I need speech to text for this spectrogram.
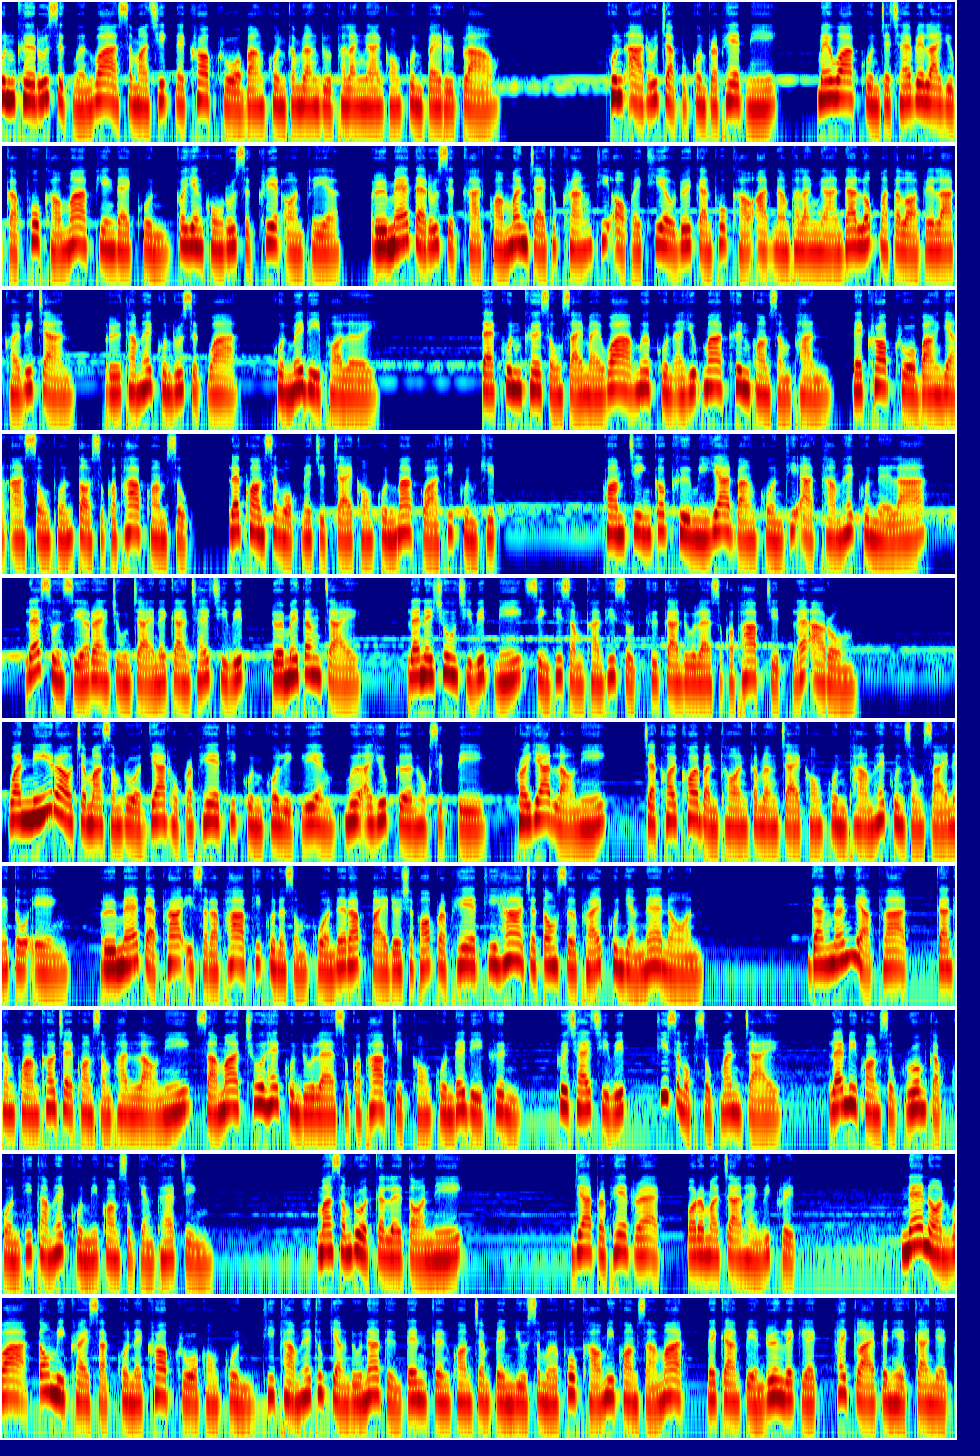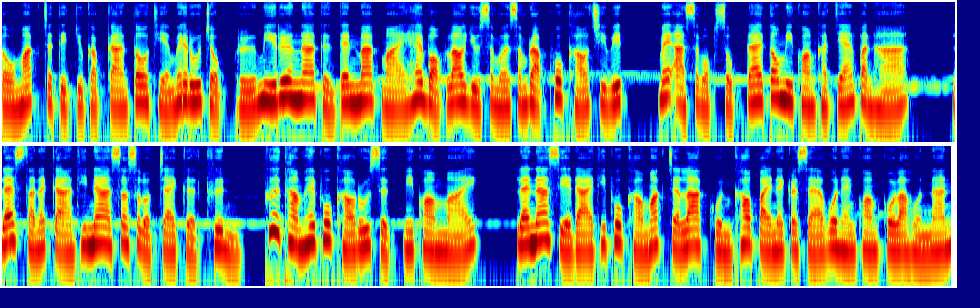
คุณเคยรู้สึกเหมือนว่าสมาชิกในครอบครัวบางคนกำลังดูดพลังงานของคุณไปหรือเปล่า คุณอาจรู้จักบุคคลประเภทนี้ ไม่ว่าคุณจะใช้เวลาอยู่กับพวกเขามากเพียงใดคุณก็ยังคงรู้สึกเครียดอ่อนเพลีย หรือแม้แต่รู้สึกขาดความมั่นใจทุกครั้งที่ออกไปเที่ยวด้วยกันพวกเขาอาจนำพลังงานด้านลบมาตลอดเวลาคอยวิจารณ์ หรือทำให้คุณรู้สึกว่า คุณไม่ดีพอเลย แต่คุณเคยสงสัยไหมว่าเมื่อคุณอายุมากขึ้นความสัมพันธ์ ในครอบครัวบางอย่างอาจส่งผลต่อสุขภาพความสุข และความสงบในจิตใจของคุณมากกว่าที่คุณคิด ความจริงก็คือมีญาติบางคนที่อาจทำให้คุณเหนื่อยล้า และสูญเสียแรงจูงใจในการใช้ชีวิตโดยไม่ตั้งใจ และในช่วงชีวิตนี้สิ่งที่สำคัญที่สุดคือการดูแลสุขภาพจิตและอารมณ์ วันนี้เราจะมาสำรวจญาติ 6 ประเภทที่คุณควรหลีกเลี่ยง เมื่ออายุเกิน 60 ปี เพราะญาติเหล่านี้ จะค่อยๆ บั่นทอนกำลังใจของคุณทำให้คุณสงสัยในตัวเอง หรือแม้แต่พระอิสรภาพที่คุณสมควรได้รับไปโดยเฉพาะประเภทที่ 5 จะต้องเซอร์ไพรส์คุณอย่างแน่นอน ดังนั้นอย่าพลาดการทำความเข้าใจความสัมพันธ์เหล่านี้สามารถช่วยให้คุณดูแลสุขภาพจิตของคุณได้ดีขึ้น เพื่อใช้ชีวิตที่สงบสุขมั่นใจ และมีความสุขร่วมกับคนที่ทำให้คุณมีความสุขอย่างแท้จริง มาสำรวจกันเลยตอนนี้ ญาติประเภทแรก ปรมาจารย์แห่งวิกฤต แน่นอนว่าต้องมีใครสักคนในครอบครัวของคุณที่ทำให้ทุกอย่างดูน่าตื่นเต้นเกินความจำเป็นอยู่เสมอพวกเขามีความสามารถในการเปลี่ยนเรื่องเล็กๆ ให้กลายเป็นเหตุการณ์ใหญ่โตมักจะติดอยู่กับการโต้เถียงไม่รู้จบ หรือมีเรื่องน่าตื่นเต้นมากมายให้บอกเล่าอยู่เสมอสำหรับพวกเขาชีวิต ไม่อาจสงบสุขได้ต้องมีความขัดแย้งปัญหา และสถานการณ์ที่น่าเศร้าสลดใจเกิดขึ้น เพื่อทำให้พวกเขารู้สึกมีความหมาย และน่าเสียดายที่พวกเขามักจะลากคุณเข้าไปในกระแสวนแห่งความโกลาหลนั้น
